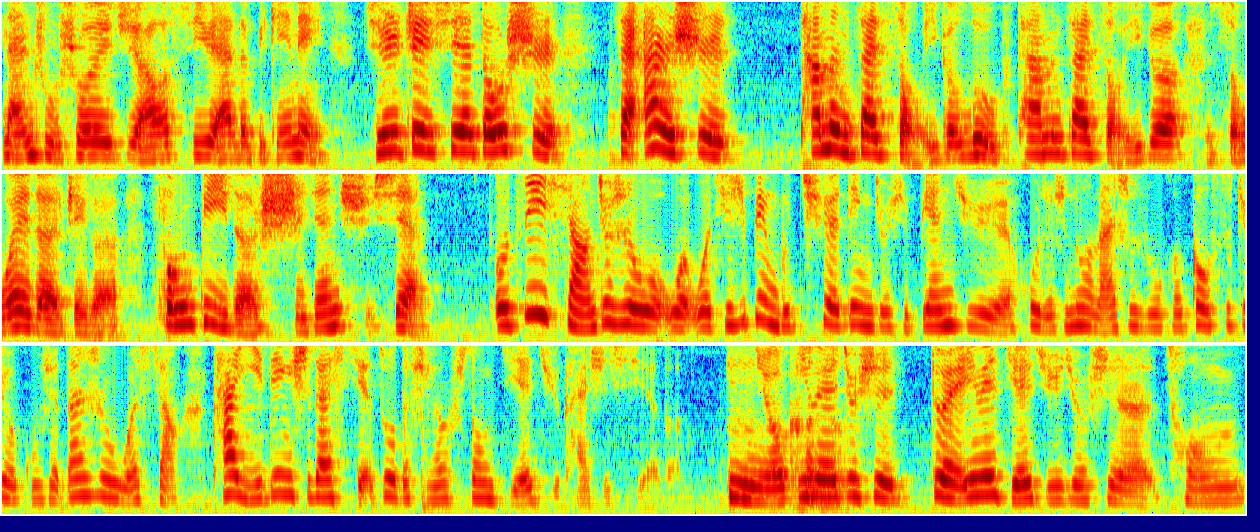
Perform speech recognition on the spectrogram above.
男主说了一句 "I'll see you at the beginning"，其实这些都是在暗示。他们在走一个 loop，他们在走一个所谓的这个封闭的时间曲线。我自己想，就是我我我其实并不确定，就是编剧或者是诺兰是如何构思这个故事，但是我想他一定是在写作的时候是从结局开始写的。嗯，有可能，因为就是对，因为结局就是从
